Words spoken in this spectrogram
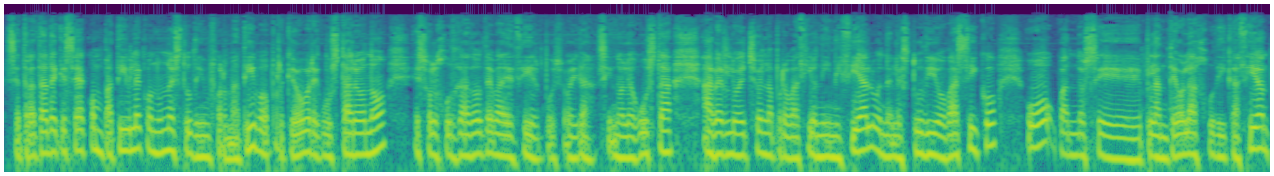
se trata de que sea compatible con un estudio informativo, porque, hombre, gustar o no, eso el juzgado te va a decir, pues oiga, si no le gusta haberlo hecho en la aprobación inicial o en el estudio básico o cuando se planteó la adjudicación,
